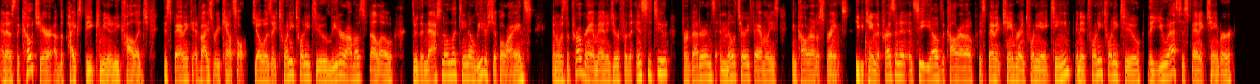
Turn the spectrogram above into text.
and as the co chair of the Pikes Peak Community College Hispanic Advisory Council. Joe was a 2022 Leader Ramos Fellow through the National Latino Leadership Alliance and was the program manager for the Institute for Veterans and Military Families in Colorado Springs. He became the president and CEO of the Colorado Hispanic Chamber in 2018. And in 2022, the U.S. Hispanic Chamber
